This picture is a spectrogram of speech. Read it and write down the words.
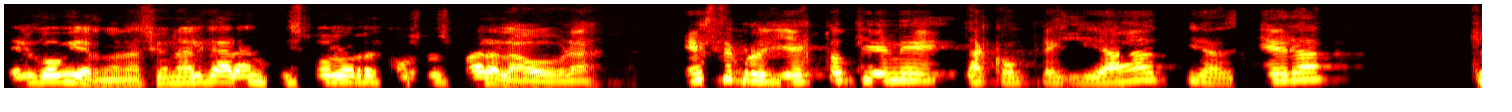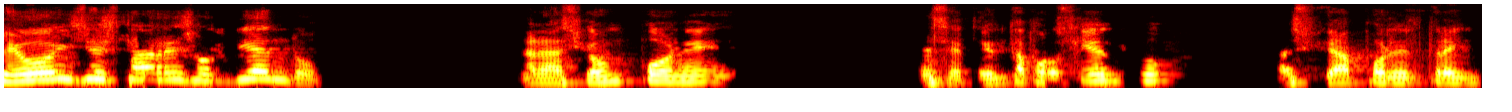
El gobierno nacional garantizó los recursos para la obra. Este proyecto tiene la complejidad financiera que hoy se está resolviendo. La nación pone el 70%, la ciudad pone el 30%.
